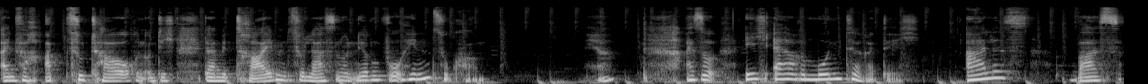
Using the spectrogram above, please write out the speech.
einfach abzutauchen und dich damit treiben zu lassen und nirgendwo hinzukommen. Ja? Also ich ermuntere dich, alles, was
